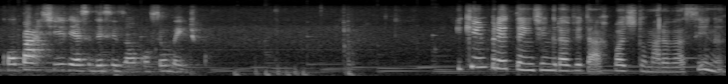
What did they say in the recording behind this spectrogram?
Compartilhe essa decisão com seu médico. E quem pretende engravidar pode tomar a vacina?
